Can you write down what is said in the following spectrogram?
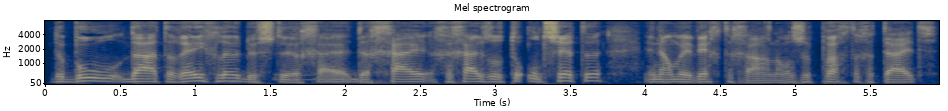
de boel daar te regelen. Dus de, ge- de ge- gegijzeld te ontzetten en dan weer weg te gaan. Dat was een prachtige tijd.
